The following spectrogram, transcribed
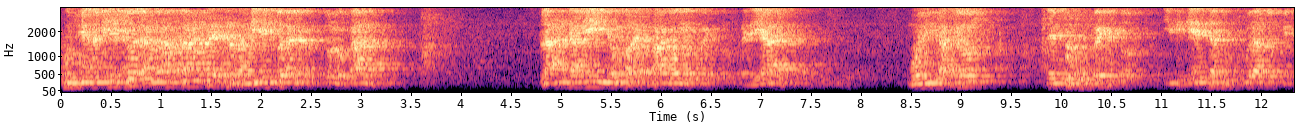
funcionamiento de la nueva planta de tratamiento del aeropuerto local, plan de alivio para el pago de impuestos prediales, modificación del presupuesto y vigencia futura 2018.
